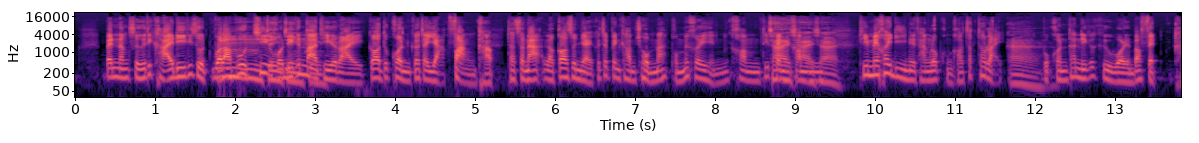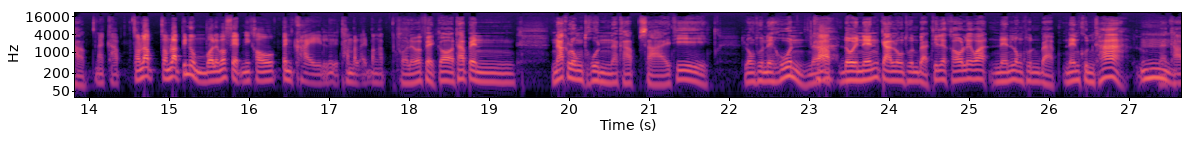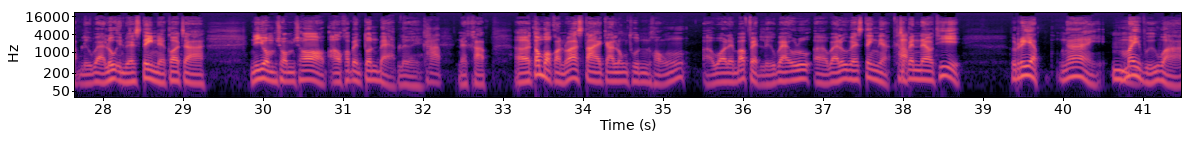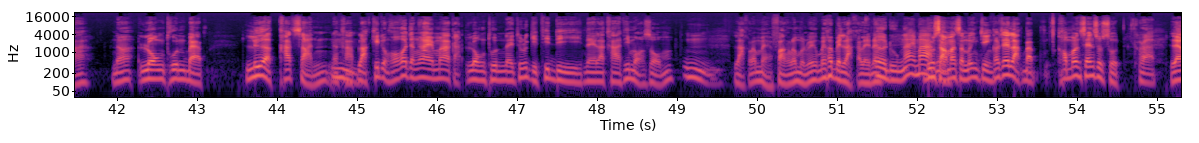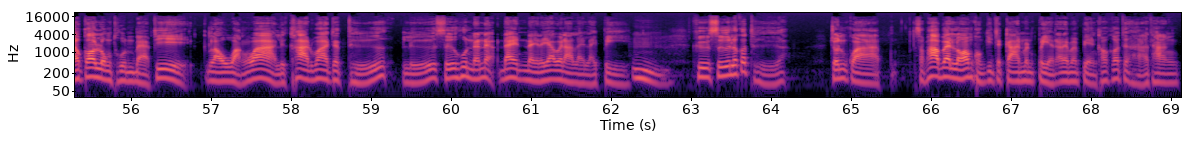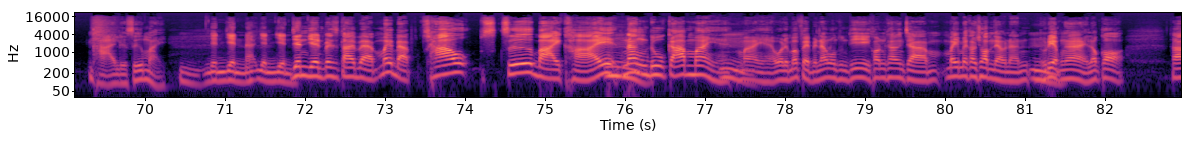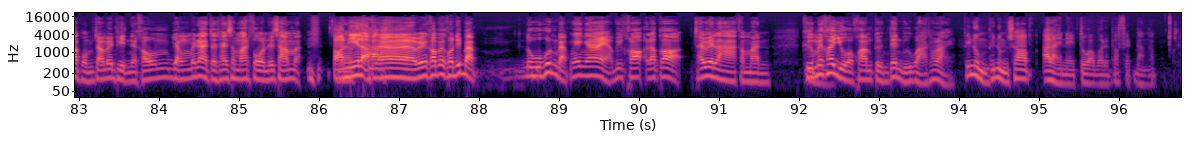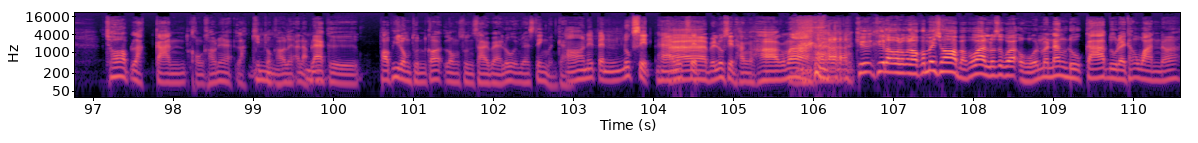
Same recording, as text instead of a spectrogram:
เป็นหนังสือที่ขายดีที่สุด เวลาพูดชื่อจริงคนนี้จริงขึ้นมาจริงทีไร ก็ทุกคนก็จะอยากฟังครับทัศนะแล้วก็ส่วนใหญ่ก็จะเป็นคำชมนะ ผมไม่เคยเห็นคำที่ใช่ใช่ใช่เป็นคำที่ไม่ค่อยดีในทางลบของเขาสักเท่าไหร่อ่าบุคคลท่านนี้ก็คือวอร์เรนบัฟเฟตครับนะครับสำหรับสำหรับพี่หนุ่มวอร์เรนบัฟเฟตนี่เขาเป็นใครหรือทำอะไรบ้างครับวอร์เรนบัฟเฟตก็ถ้าเป็นนักลงทุนนะครับสายที่ลงทุนในหุ้นนะครับโดยเน้นการลงทุนแบบที่เขาเรียกว่าเน้นลงทุนแบบเน้นคุณค่านะครับหรือ value investing เนี่ยก็จะ นิยมชมชอบเอาเขาเป็นต้นแบบเลยครับนะครับเอ่อต้องบอกก่อนว่าสไตล์การลงทุนของวอร์เรนบัฟเฟตหรือ value เอ่อ value investing เนี่ยครับจะเป็นแนวที่เรียบง่ายไม่หวือหวาเนาะลงทุนแบบ เลือกคัดสรรนะครับ หลักคิดของเขาก็จะง่ายมากอะลงทุนในธุรกิจที่ดีในราคาที่เหมาะสมอืมหลักแล้วแหมฟังแล้วเหมือนไม่ไม่ค่อยเป็นหลักอะไรนะเออดูง่ายมาก ดูสามัญสำนึกเลยจริงๆเขาใช้หลักแบบ common sense สุดครับๆแล้วก็ลงทุนแบบที่เราหวังว่าหรือคาดว่าจะถือหรือซื้อหุ้นนั้นเนี่ยได้ในระยะเวลาหลาย ๆ ปีอืมคือซื้อแล้วก็ถือจนกว่า สภาพแวดล้อมของกิจการมันเปลี่ยนอะไรมันเปลี่ยนเขาก็จะหาทางขายหรือซื้อใหม่เย็นเย็นๆนะเย็นเย็นเย็นๆเป็นสไตล์แบบไม่แบบเช้าซื้อบ่ายขายนั่งดูกราฟไม่ฮะไม่ฮะวอร์เรนบัฟเฟตเป็นนักลงทุนที่ค่อนข้างจะไม่ไม่ค่อยชอบแนวนั้น เรียบง่าย แล้วก็ถ้าผมจำไม่ผิดเนี่ยเขายังไม่น่าจะใช้สมาร์ทโฟนด้วยซ้ำอะตอนนี้เหรอฮะเออเขาเป็นคนที่แบบดูหุ้นแบบง่ายๆอะวิเคราะห์แล้วก็ใช้เวลากับมัน คือไม่ค่อยอยู่กับความตื่นเต้นหวือหวาเท่าไหร่พี่หนุ่มพี่หนุ่มชอบอะไรในตัววอร์เรนบัฟเฟตบ้างครับ ชอบหลักการของเขาเนี่ยแหละหลักคิดของเขาเลย อันดับแรกคือ พอพี่ลงทุนก็ลงทุน สาย value investing เหมือนกัน อ๋อ นี่เป็นลูกศิษย์นะฮะลูกศิษย์อ่าเป็นลูกศิษย์ห่างๆมาก คือคือเราเราก็ไม่ชอบอะเพราะว่ารู้สึกว่าโอ้โหมานั่งดูกราฟดูอะไรทั้งวันเนาะ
